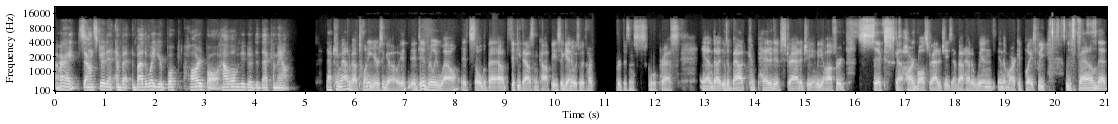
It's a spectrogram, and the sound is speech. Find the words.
All right, sounds good. And, and, and by the way, your book Hardball, how long ago did that come out? That came out about 20 years ago. It, it did really well. It sold about 50,000 copies. Again, it was with Harvard Business School Press. And uh, it was about competitive strategy. And we offered six kind of hardball strategies about how to win in the marketplace. We, we found that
